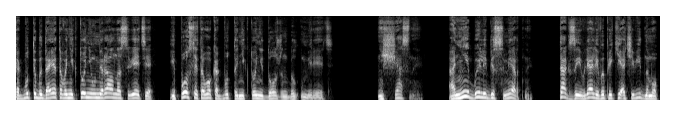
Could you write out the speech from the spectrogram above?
как будто бы до этого никто не умирал на свете, и после того, как будто никто не должен был умереть. Несчастные. Они были бессмертны. Так заявляли, вопреки очевидному,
